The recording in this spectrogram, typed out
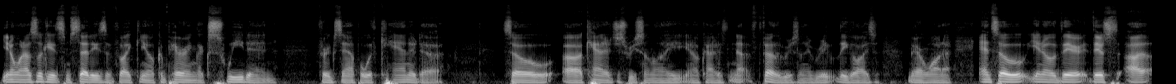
you know when I was looking at some studies of like you know comparing like Sweden, for example, with Canada. So uh, Canada just recently, you know, kind of not fairly recently re- legalized marijuana, and so you know there there's uh,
